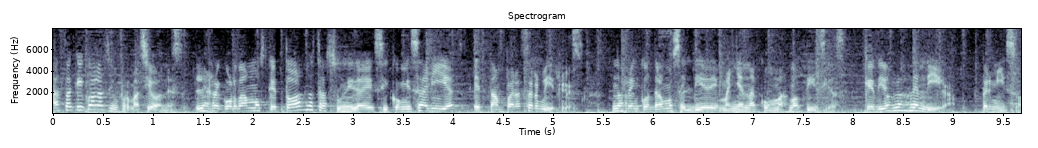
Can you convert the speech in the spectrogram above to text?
Hasta aquí con las informaciones. Les recordamos que todas nuestras unidades y comisarías están para servirles. Nos reencontramos el día de mañana con más noticias. Que Dios los bendiga. Permiso.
